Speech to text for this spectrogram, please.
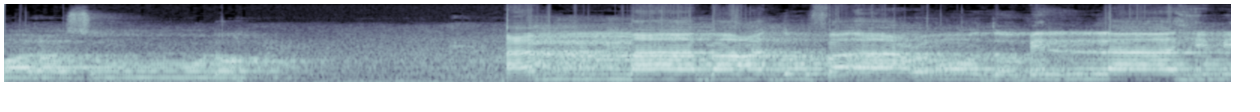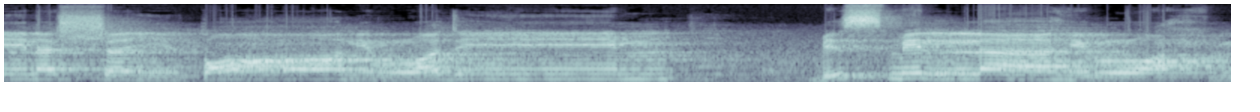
ورسوله. أما بعد فأعوذ بالله من الشيطان بسم الله الرحمن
